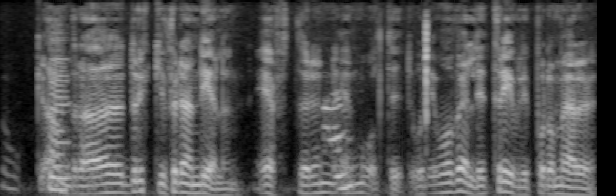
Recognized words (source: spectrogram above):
och mm. andra drycker för den delen efter en, mm. en, måltid. Och det var väldigt trevligt på de här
